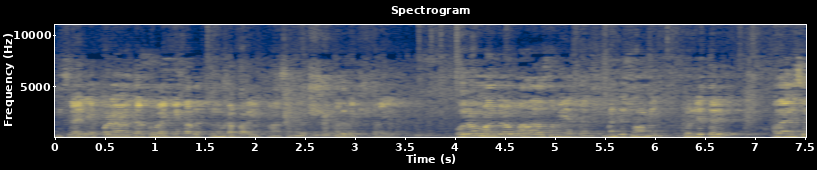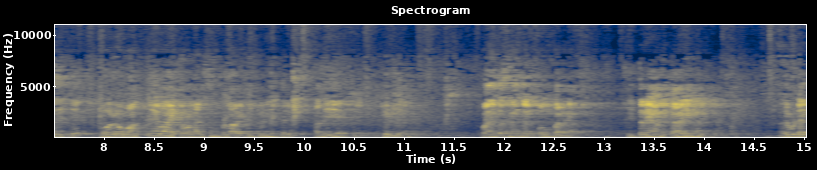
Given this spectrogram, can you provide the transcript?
മനസ്സിലായി എപ്പോഴാണ് ദർഭ വയ്ക്കേണ്ടത് എന്നിവിടെ പറയും. ആ സമയത്ത് അത് വെച്ച് പറയും. ഓരോ മന്ത്രവും അതാത് സമയത്ത് മഞ്ജുസ്വാമി ചൊല്ലിത്തരും. അതനുസരിച്ച് ഓരോ വാക്കുകളായിട്ട് വളരെ സിമ്പിളായിട്ട് ചൊല്ലിത്തരും അത് ഏറ്റ് ചൊല്ലുക. അപ്പൊ അതിന്റെ സങ്കല്പവും പറയാം. ഇത്രയാണ് കാര്യങ്ങൾ. ഇവിടെ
